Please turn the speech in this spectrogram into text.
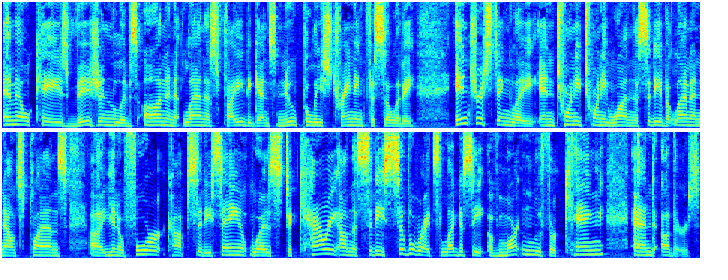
MLK's vision lives on in Atlanta's fight against new police training facility. Interestingly, in 2021, the city of Atlanta announced plans, uh, you know, for Cop City, saying it was to carry on the city's civil rights legacy of Martin Luther King and others.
